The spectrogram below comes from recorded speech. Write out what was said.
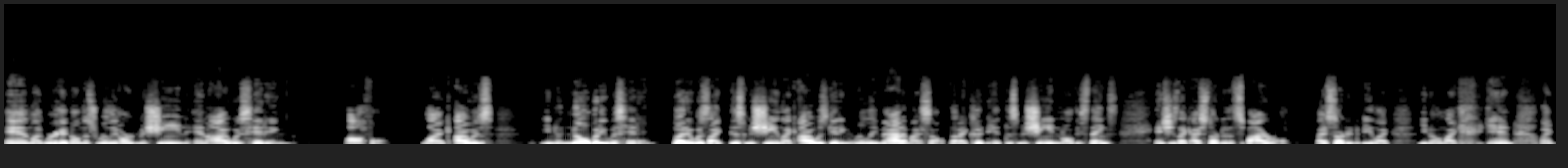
and like we are hitting on this really hard machine and I was hitting awful. Like I was, you know, nobody was hitting, but it was like this machine, like I was getting really mad at myself that I couldn't hit this machine and all these things. And she's like, I started a spiral. I started to be like, you know, like again, like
